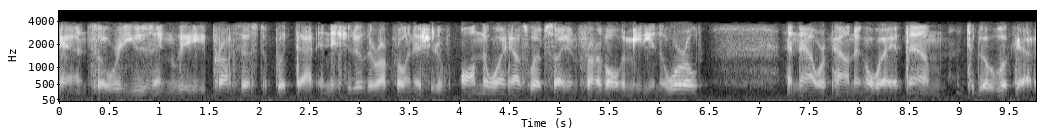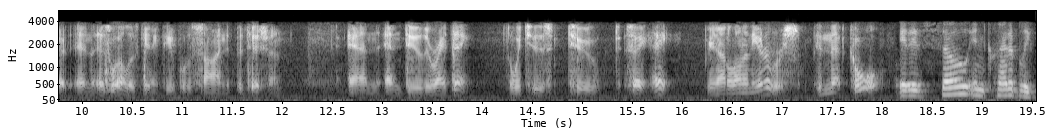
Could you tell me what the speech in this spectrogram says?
And so we're using the process to put that initiative, the Rockefeller Initiative, on the White House website in front of all the media in the world. And now we're pounding away at them to go look at it, and as well as getting people to sign the petition and and do the right thing, which is to say, hey, you're not alone in the universe. Isn't that cool? It is so incredibly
